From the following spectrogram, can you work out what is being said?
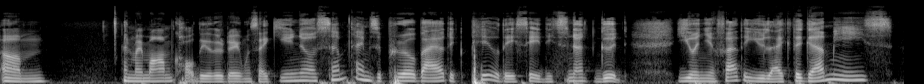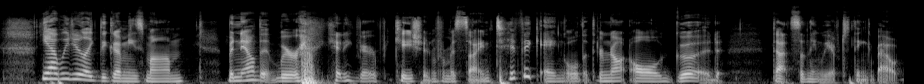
Um, and my mom called the other day and was like, You know, sometimes a probiotic pill, they say it's not good. You and your father, you like the gummies. Yeah, we do like the gummies, mom. But now that we're getting verification from a scientific angle that they're not all good, that's something we have to think about.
